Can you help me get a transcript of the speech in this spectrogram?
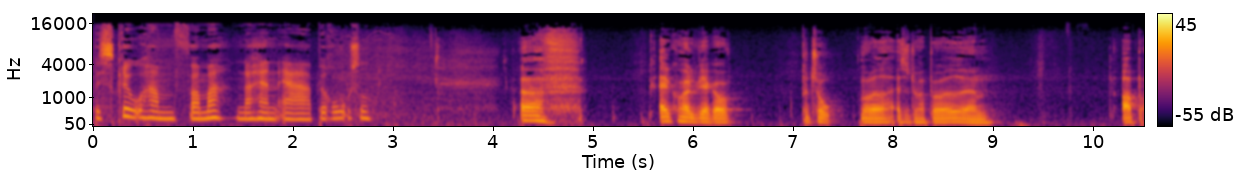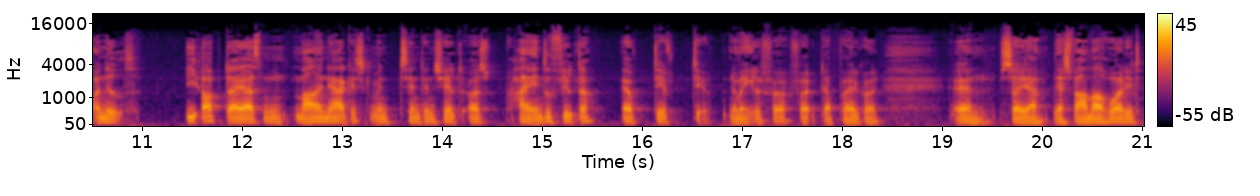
beskriv ham for mig, når han er beruset. Uh, alkohol virker jo på to måder. Altså, du har både øhm, op og ned. I op, der er jeg sådan meget energisk, men tendentielt også har jeg intet filter. Ja, det, det er normalt for folk, der er på alkohol. Øhm, så jeg, jeg svarer meget hurtigt,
